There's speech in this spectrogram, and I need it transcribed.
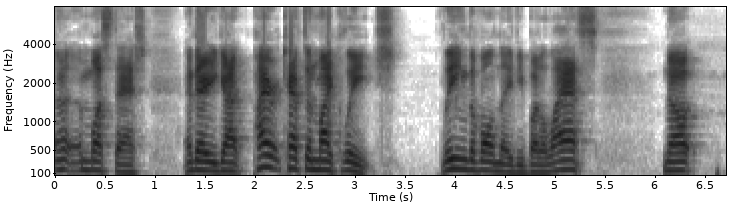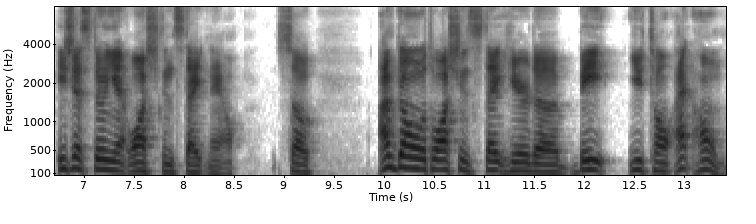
uh, mustache, and there you got Pirate Captain Mike Leach leading the Vol Navy. But alas, no, he's just doing it at Washington State now. So I'm going with Washington State here to beat Utah at home.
